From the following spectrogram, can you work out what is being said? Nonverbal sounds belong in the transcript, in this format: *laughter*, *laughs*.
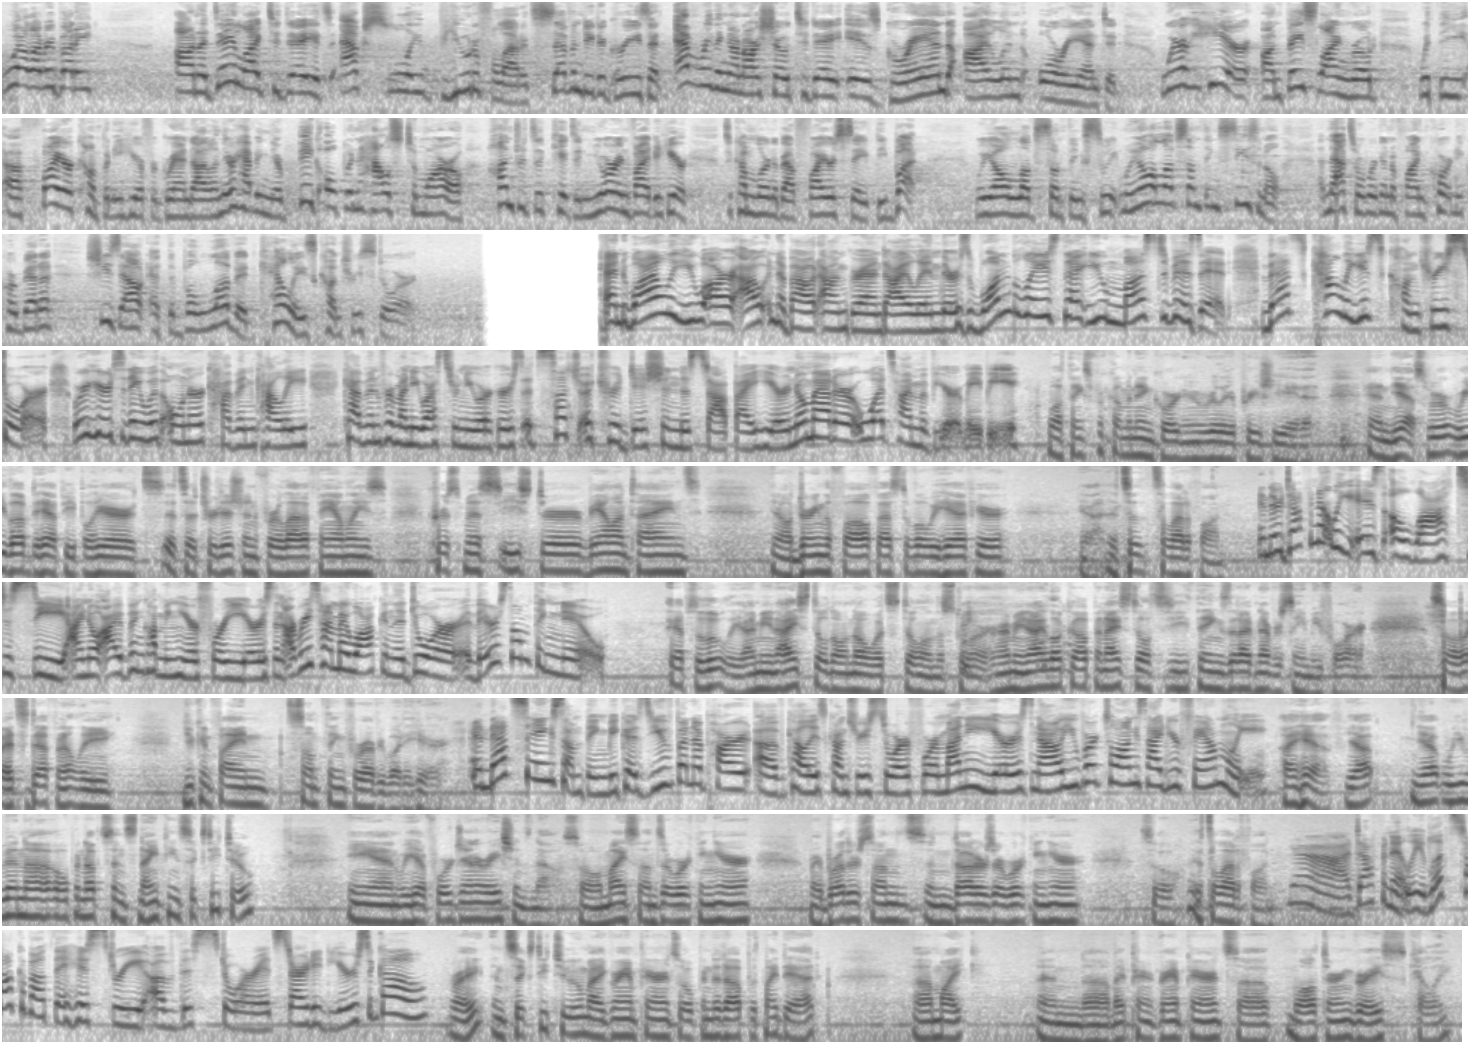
Well, everybody, on a day like today, it's actually beautiful out. It's 70 degrees, and everything on our show today is Grand Island oriented. We're here on Baseline Road with the uh, fire company here for Grand Island. They're having their big open house tomorrow. Hundreds of kids, and you're invited here to come learn about fire safety. But we all love something sweet, and we all love something seasonal. And that's where we're going to find Courtney Corbetta. She's out at the beloved Kelly's Country Store. And while you are out and about on Grand Island, there's one place that you must visit. That's Kelly's Country Store. We're here today with owner Kevin Kelly. Kevin, for many Western New Yorkers, it's such a tradition to stop by here, no matter what time of year it may be. Well, thanks for coming in, Courtney. We really appreciate it. And yes, we love to have people here. It's, it's a tradition for a lot of families. Christmas, Easter, Valentine's, you know, during the fall festival we have here. Yeah, it's a, it's a lot of fun. And there definitely is a lot to see. I know I've been coming here for years, and every time I walk in the door, there's something new. Absolutely. I mean, I still don't know what's still in the store. I mean, I look up and I still see things that I've never seen before. So it's definitely, you can find something for everybody here. And that's saying something because you've been a part of Kelly's Country Store for many years now. You worked alongside your family. I have, yep. Yep, we've been uh, open up since 1962 and we have four generations now. So my sons are working here, my brother's sons and daughters are working here. So it's a lot of fun. Yeah, definitely. Let's talk about the history of this store. It started years ago. Right. In 62, my grandparents opened it up with my dad, uh, Mike, and uh, my parent grandparents, uh, Walter and Grace Kelly.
